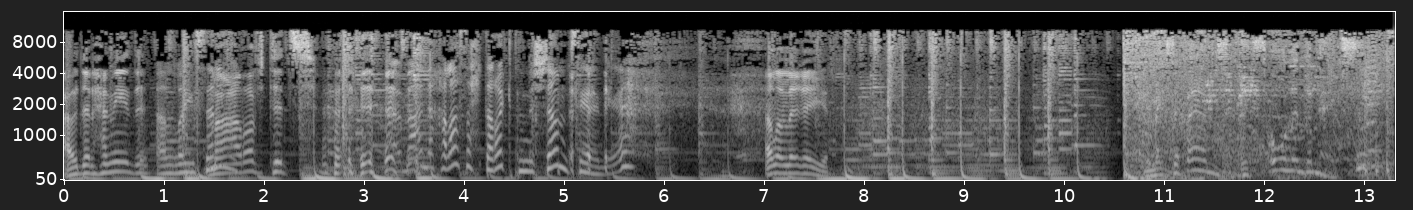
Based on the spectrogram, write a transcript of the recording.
عودة الحميدة الله ما يسلمك. عرفتت ما أنا خلاص احترقت من الشمس يعني. الله لا يغير. Mix FM, it's all in the mix.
